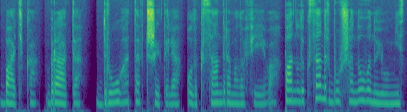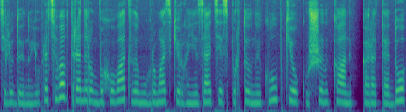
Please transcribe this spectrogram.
батька, брата, друга та вчителя Олександра Малофєєва. Пан Олександр був шанованою у місті людиною. Працював тренером-вихователем у громадській організації спортивний клуб Кіокушинкан Карате-до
